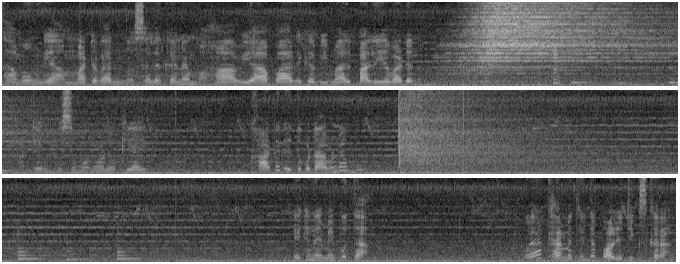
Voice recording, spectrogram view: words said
තමුන්ගේ අම්මටවත් නොසලකන මහා ව්‍යාපාරික විමල් පලිහ වඩන. අට මිනිස්සු මොනව නොකියයි. කාටද එතකොට අවනම්බු? ඒක නෙමෙයි පුතා. ඔයා කැමතිද පොලිටික්ස් කරන්න?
